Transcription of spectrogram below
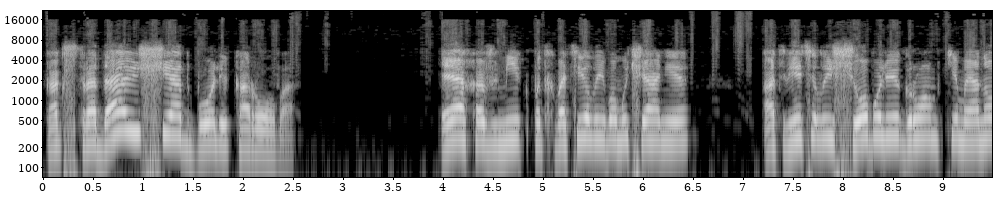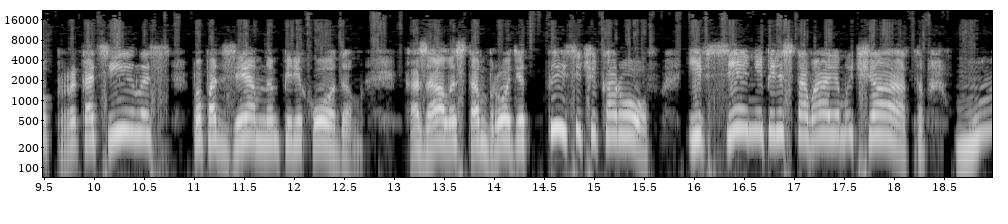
как страдающий от боли корова. Эхо вмиг подхватило его мычание, ответило еще более громким, и оно прокатилось по подземным переходам. Казалось, там бродят тысячи коров, и все, не переставая, мычат. М-м-м!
